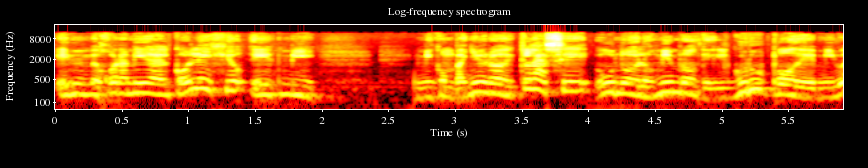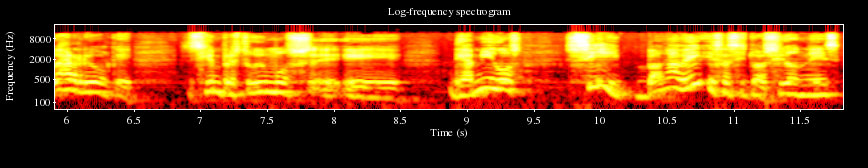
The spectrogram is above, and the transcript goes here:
es mi mejor amiga del colegio, es mi, mi compañero de clase, uno de los miembros del grupo de mi barrio, que siempre estuvimos eh, eh, de amigos. Sí, van a haber esas situaciones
